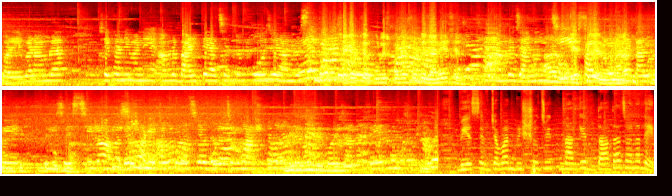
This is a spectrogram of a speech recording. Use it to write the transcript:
করে। এবার আমরা সেখানে মানে আমরা বাড়িতে আছি একটা ফৌজের আমরা সেক্ষেত্রে পুলিশ প্রশাসনকে জানিয়েছেন হ্যাঁ আমরা জানিয়েছি। এসছিলেন কালকে- ওনারা? হ্যাঁ, কালকে পুলিশ এসেছিল আমাদের সাহায্য করেছে বলেছে কোনো অসুবিধা হলে করে জানাতে। বিএসএফ জওয়ান বিশ্বজিৎ নাগের দাদা জানালেন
